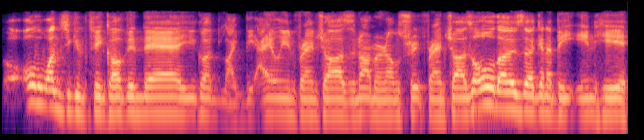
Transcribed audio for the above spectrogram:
all the ones you can think of in there. You got like the Alien franchise, the Nightmare on Elm Street franchise. All those are going to be in here,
